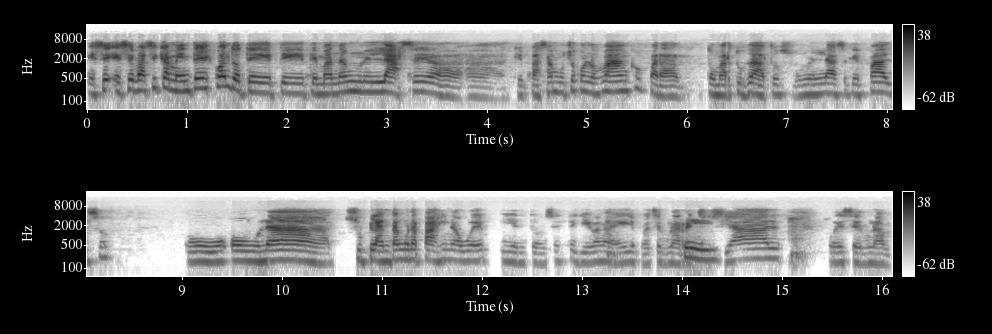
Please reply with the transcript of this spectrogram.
Ese, ese básicamente es cuando te, te, te mandan un enlace a, a- que pasa mucho con los bancos para tomar tus datos, un enlace que es falso, o, o una, suplantan una página web y entonces te llevan a ella, puede ser una red Sí. social, puede ser una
